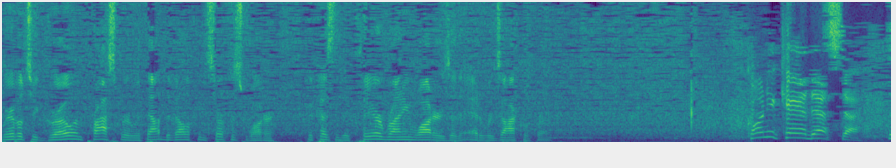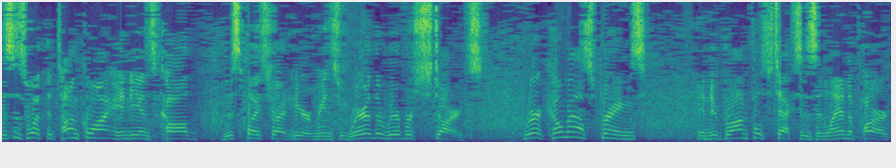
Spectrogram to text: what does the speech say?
were able to grow and prosper without developing surface water because of the clear running waters of the Edwards Aquifer. Coñaquedesta. This is what the Tonkawa Indians called this place right here. It means where the river starts. We're at Comal Springs in New Braunfels, Texas, in Landa Park,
